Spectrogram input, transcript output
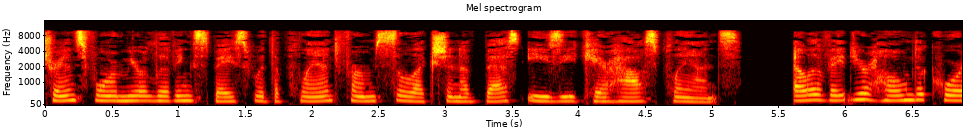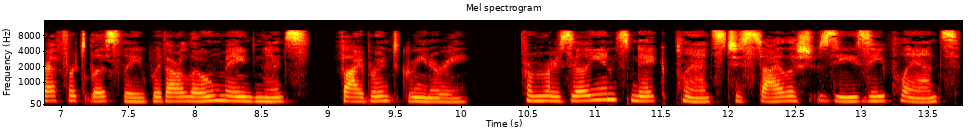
Transform your living space with the Plant Firm's selection of best easy care house plants. Elevate your home decor effortlessly with our low maintenance, vibrant greenery. From resilient snake plants to stylish ZZ plants,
